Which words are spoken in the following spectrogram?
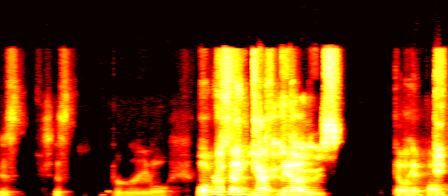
Just just brutal. What were I some think out now, those? Go ahead, Paul. It,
